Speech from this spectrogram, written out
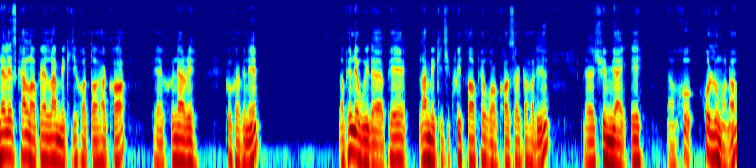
နေလက်စခန်းလောဖဲလာမီခိခေါ်တော့ဟာခေါ်ဖဲခုနာရီခုခွဖနေနဖနေဝီဒဖေလာမေခိချခွီသောဖေရောခေါ်စတော့ဟာဒီလေရွှေမြိုင်အေးနော်ခုခုလူမနော်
